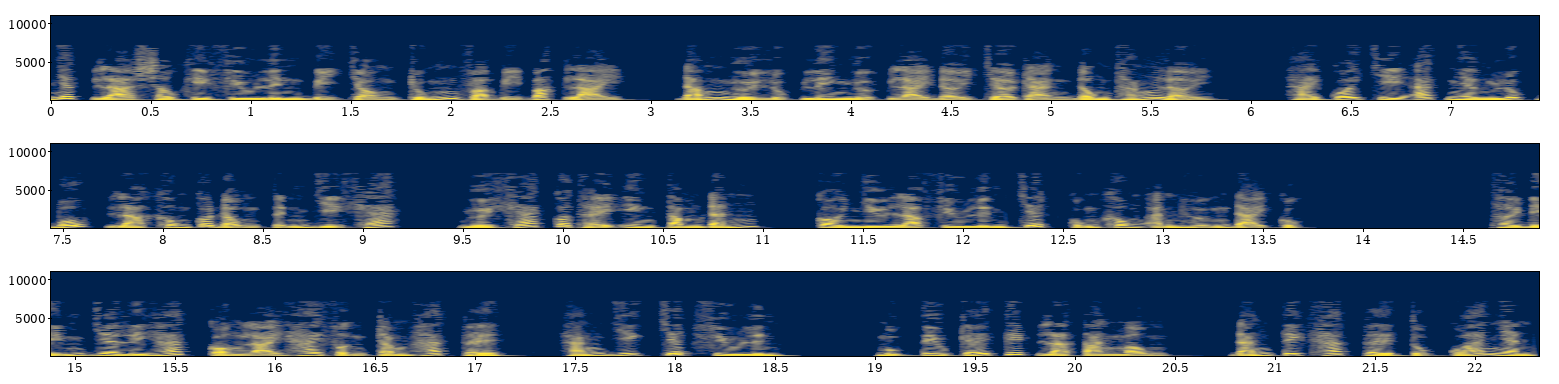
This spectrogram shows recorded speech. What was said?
nhất là sau khi phiêu linh bị chọn trúng và bị bắt lại, đám người lục liên ngược lại đợi chờ rạng đông thắng lợi. Hải quái chi ác nhân lúc bốt là không có động tĩnh gì khác, người khác có thể yên tâm đánh, coi như là phiêu linh chết cũng không ảnh hưởng đại cục. Thời điểm Jelly còn lại 2% HP, hắn giết chết phiêu linh. Mục tiêu kế tiếp là tàn mộng, đáng tiếc HP tụt quá nhanh,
